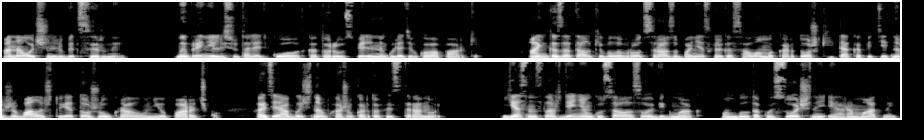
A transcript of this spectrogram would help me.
Она очень любит сырные. Мы принялись утолять голод, который успели нагулять в аквапарке. Анька заталкивала в рот сразу по несколько соломок картошки и так аппетитно жевала, что я тоже украла у нее парочку, хотя обычно обхожу картофель стороной. Я с наслаждением кусала свой бигмак. Он был такой сочный и ароматный.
